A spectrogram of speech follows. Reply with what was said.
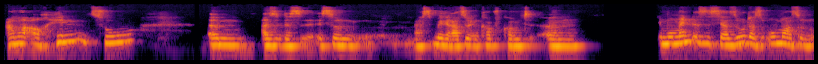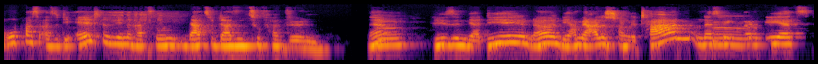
aber auch hin zu, ähm, also das ist so ein, was mir gerade so in den Kopf kommt, ähm, im Moment ist es ja so, dass Omas und Opas, also die ältere Generation, dazu da sind zu verwöhnen. Ne? Mhm. Die sind ja die, ne? die haben ja alles schon getan und deswegen mhm. können wir jetzt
